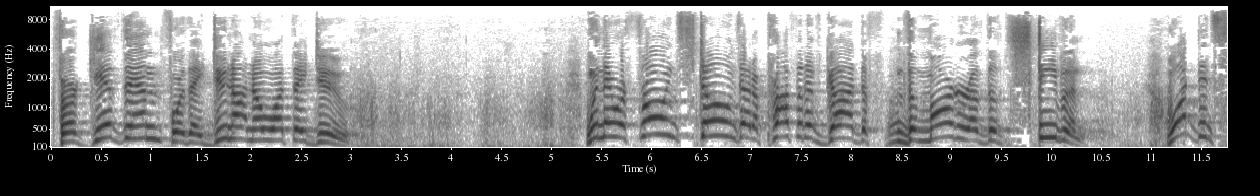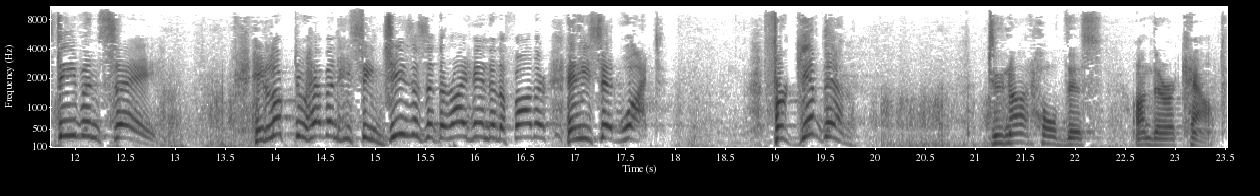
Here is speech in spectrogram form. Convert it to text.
Forgive them, for they do not know what they do. When they were throwing stones at a prophet of God, the, the martyr of the Stephen, what did Stephen say? He looked to heaven, he seen Jesus at the right hand of the Father, and he said, What? Forgive them. Do not hold this on their account.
